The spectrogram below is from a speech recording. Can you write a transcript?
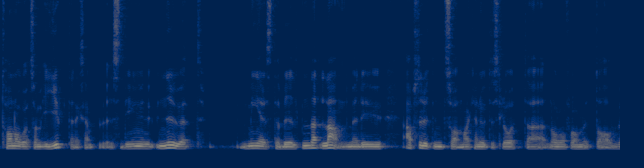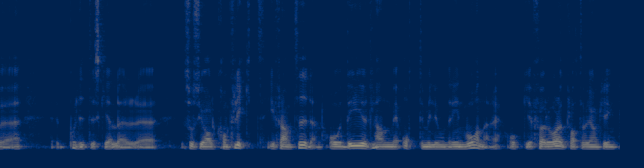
ta något som Egypten exempelvis. Det är ju nu ett mer stabilt land, men det är ju absolut inte så att man kan utesluta någon form av eh, politisk eller eh, social konflikt i framtiden. Och det är ju ett land med 80 miljoner invånare. Och förra året pratade vi omkring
